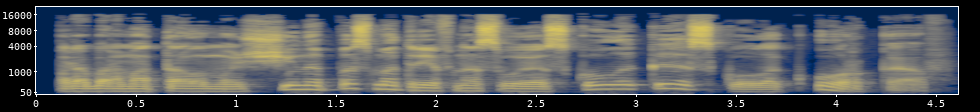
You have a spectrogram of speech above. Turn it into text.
– пробормотал мужчина, посмотрев на свой осколок и осколок орков.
